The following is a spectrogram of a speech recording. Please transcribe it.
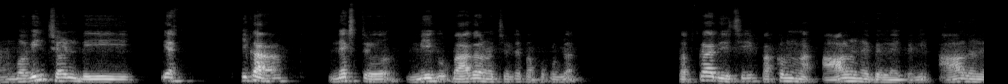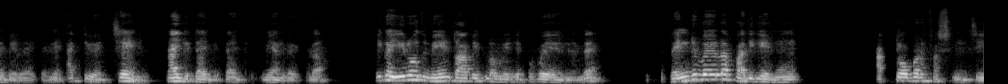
అనుభవించండి. ఎస్ ఇక నెక్స్ట్ మీకు బాగా నచ్చుంటే తప్పకుండా సబ్స్క్రైబ్ చేసి పక్కన ఉన్న ఆల్ అనే బెల్ ఐకన్ని ఆల్ అనే బెల్ ఐకన్ని యాక్టివేట్ చేయండి. Thank you thank you thank you మీ అందరికి కూడా. ఇక ఈరోజు మెయిన్ టాపిక్లో మేము చెప్పబోయేది ఏంటంటే రెండు వేల పదిహేను అక్టోబర్ ఫస్ట్ నుంచి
